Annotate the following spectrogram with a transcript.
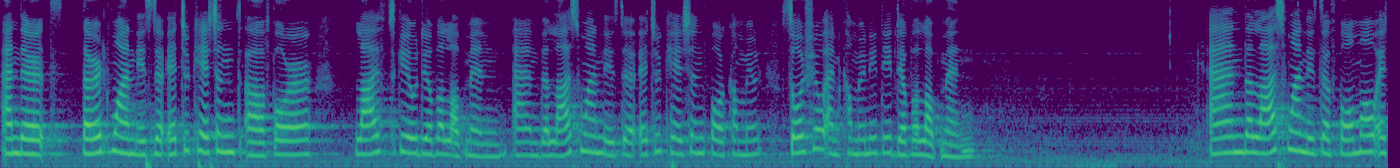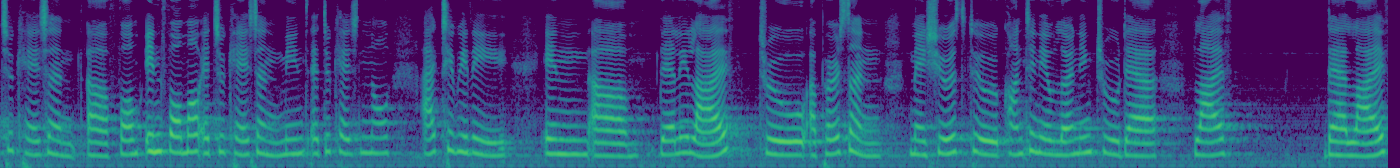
And the third one is the education uh, for life skill development. And the last one is the education for social and community development. And the last one is the formal education. Uh, form, informal education means educational activity in um, daily life through a person may choose to continue learning through their life, their life,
